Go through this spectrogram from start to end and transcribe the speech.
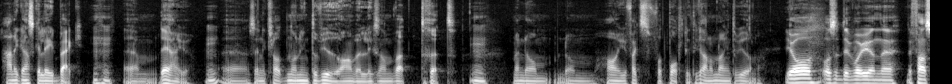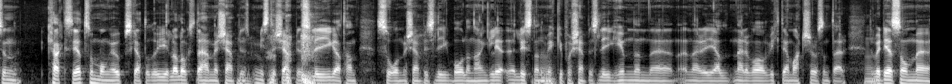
han är ganska laid back. Mhm. Ehm, det är han ju. Eh, sen är det klart, någon intervju har han väl liksom varit trött. Mm. Men de, de har ju faktiskt fått bort lite grann de där intervjuerna. Ja, och så det var ju en, eh, det fanns ju en kaxighet som många uppskattade och gillade också det här med Champions, Mr Champions League, att han sov med Champions League-bollen, han lyssnade mycket på Champions League-hymnen eh, när, det när det var viktiga matcher och sånt där. Det var det som, eh,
